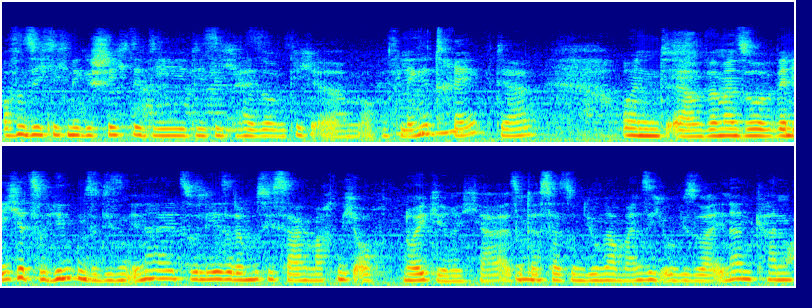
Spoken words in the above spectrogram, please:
Offensichtlich eine Geschichte, die, die sich also wirklich ähm, auch auf Länge trägt. Ja. Und ähm, wenn man so, wenn ich jetzt so hinten so diesen Inhalt so lese, dann muss ich sagen, macht mich auch neugierig, ja. Also dass da so ein junger Mann sich irgendwie so erinnern kann,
